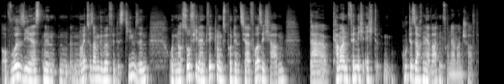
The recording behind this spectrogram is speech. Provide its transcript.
obwohl sie erst ein, ein neu zusammengewürfeltes Team sind und noch so viel Entwicklungspotenzial vor sich haben, da kann man, finde ich, echt gute Sachen erwarten von der Mannschaft.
